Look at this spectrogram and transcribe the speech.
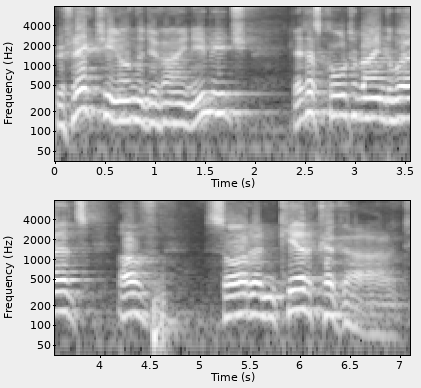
Reflecting on the divine image, let us call to mind the words of Soren Kierkegaard.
